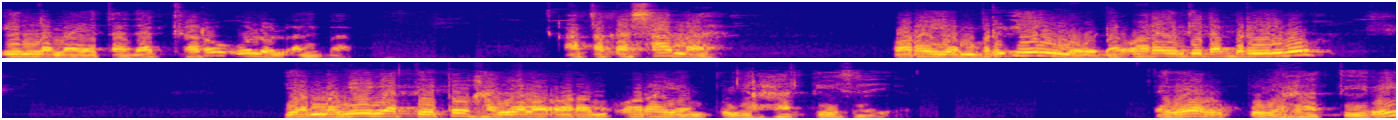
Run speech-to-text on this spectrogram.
Innama yatadakkaru ulul albab. Apakah sama orang yang berilmu dan orang yang tidak berilmu? Yang mengingat itu hanyalah orang-orang yang punya hati saja. Ini yang punya hati ini,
